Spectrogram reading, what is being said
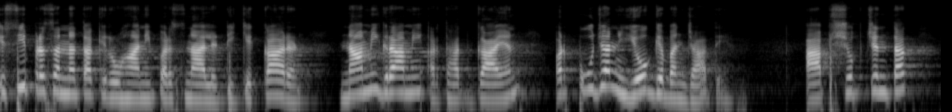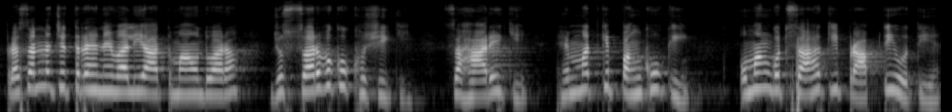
इसी प्रसन्नता की रूहानी पर्सनालिटी के कारण नामी ग्रामी अर्थात गायन और पूजन योग्य बन जाते। आप शुभ चिंतक, प्रसन्न चित्त रहने वाली आत्माओं द्वारा जो सर्व को खुशी की, सहारे की, हिम्मत के पंखों की, उमंग उत्साह की प्राप्ति होती है,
